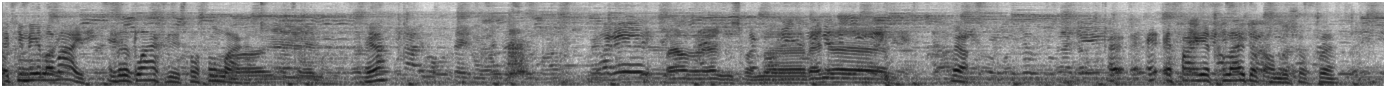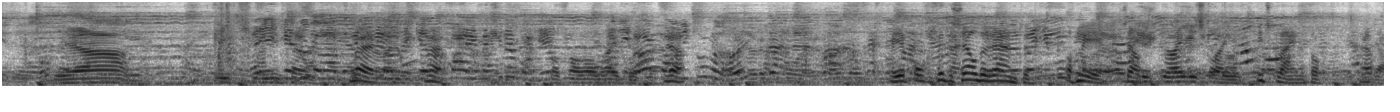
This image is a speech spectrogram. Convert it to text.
Heb je meer lawaai? Omdat het lager is, plafond lager. Ja? Maar, eh, ja, rest is gewoon eh, wennen. eh. Ja. Eh, eh, Ervaar je het geluid ook anders? Of, eh? Ja, iets, maar je niet kent veel. niet al laten Nee, eh, Ik heb een paar met knuppeltjes. Dat valt wel mee. Ja. je hebt ongeveer dezelfde ruimte. Of meer zelfs. Nee, iets kleiner. Iets kleiner toch? Ja.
